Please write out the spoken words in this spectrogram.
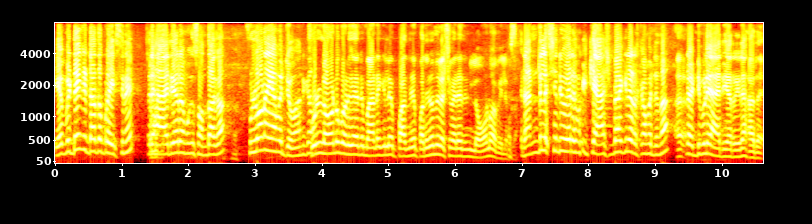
എവിടെയും കിട്ടാത്ത പ്രൈസിന് ഒരു ഹാരിയർ നമുക്ക് സ്വന്തമാക്കാം ഫുൾ ഓൺ ചെയ്യാൻ പറ്റുമോ? ഫുൾ ലോൺ കൊടുക്കാൻ വേണമെങ്കിൽ പതിന- പതിനൊന്ന് ലക്ഷം വരെ ലോണും അവൈലബിൾ രണ്ട് ലക്ഷം രൂപ വരെ നമുക്ക് ക്യാഷ് ബാക്കിൽ ഇറക്കാൻ പറ്റുന്ന ഒരു അടിപൊളി ഹാരിയർ ഇല്ല അതെ.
